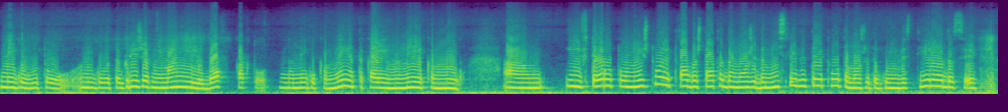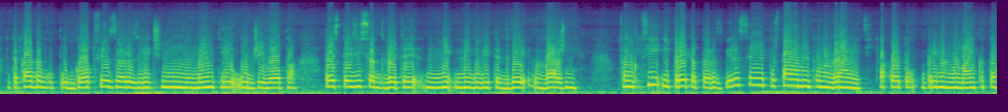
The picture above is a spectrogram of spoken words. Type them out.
неговото, неговата грижа, внимание и любов, както на него към нея, така и на нея към него. А, и второто нещо е това бащата да може да мисли детето, да може да го инвестира, да се така да го подготвя за различни моменти от живота. Тоест тези са двете, неговите две важни функции. И третата, разбира се, е поставането на граници. Това, което, примерно, майката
